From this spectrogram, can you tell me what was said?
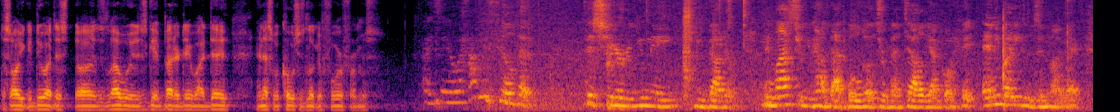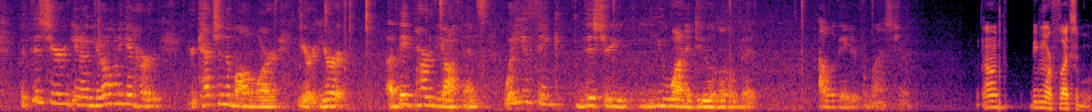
that's all you can do at this uh, this level is get better day by day, and that's what coach is looking for from us. Isiah, how do you feel that this year you may be better? I mean, last year you had that bulldozer mentality, I'm going to hit anybody who's in my way. But this year, you know, you don't want to get hurt, you're catching the ball more, you're, you're a big part of the offense. What do you think this year you, you want to do a little bit elevated from last year? Um, be more flexible.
